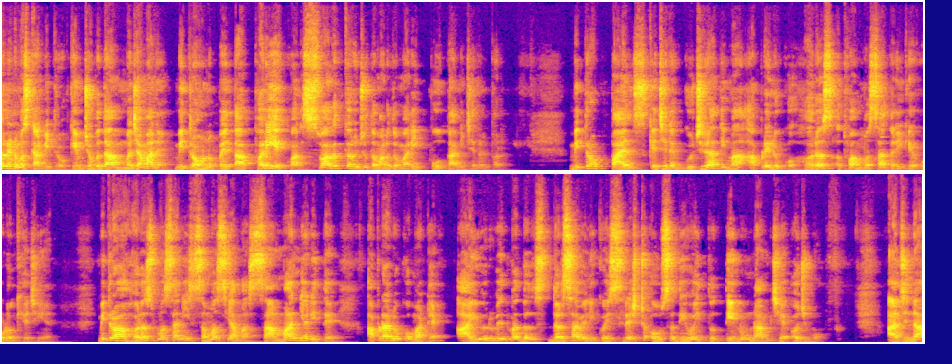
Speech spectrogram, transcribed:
અને નમસ્કાર મિત્રો, કેમ છો બધા? મજામાં ને? મિત્રો, હું મહેતા ફરી એકવાર સ્વાગત કરું છું તમારું તમારી પોતાની ચેનલ પર. મિત્રો પાઇલ્સ કે જેને ગુજરાતીમાં આપણે લોકો હરસ અથવા મસા તરીકે ઓળખીએ છીએ. મિત્રો, આ હરસ મસાની સમસ્યામાં સામાન્ય રીતે આપણા લોકો માટે આયુર્વેદમાં દર્શાવેલી કોઈ શ્રેષ્ઠ ઔષધિ હોય તો તેનું નામ છે અજમો. આજના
